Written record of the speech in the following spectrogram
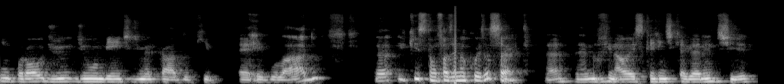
em prol de, de um ambiente de mercado que é regulado eh, e que estão fazendo a coisa certa. Né? No final, é isso que a gente quer garantir,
